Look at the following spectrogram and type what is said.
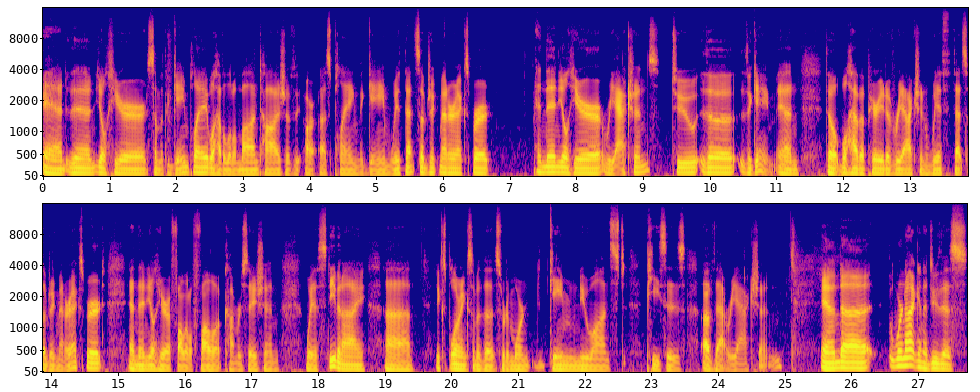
And then you'll hear some of the gameplay. We'll have a little montage of the, our, us playing the game with that subject matter expert, and then you'll hear reactions to the the game, and they'll, we'll have a period of reaction with that subject matter expert, and then you'll hear a fo- little follow up conversation with Steve and I, uh, exploring some of the sort of more game nuanced pieces of that reaction, and uh, we're not going to do this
